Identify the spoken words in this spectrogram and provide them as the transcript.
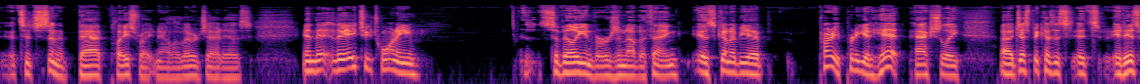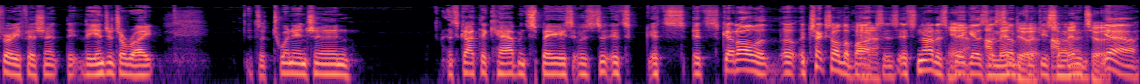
It's, it's just in a bad place right now, the Learjet is. And the, the A220 civilian version of the thing is going to be a probably a pretty good hit actually, uh, just because it's it's it is very efficient. The, the, engines are right. It's a twin engine. It's got the cabin space. It was it's it's it's got all the uh, it checks all the boxes. Yeah. It's not as yeah, big as the seven fifty seven. I'm into it. Yeah,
